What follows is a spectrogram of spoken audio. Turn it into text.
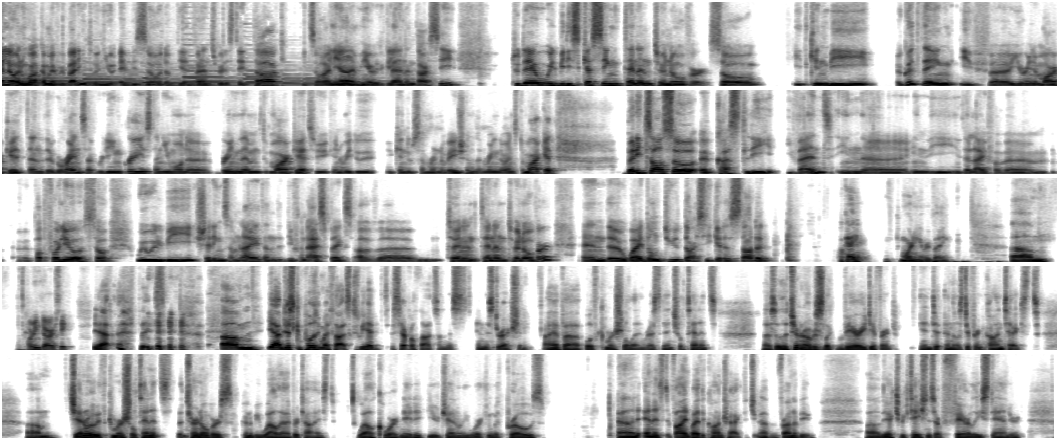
Hello and welcome everybody to a new episode of the Advanced Real Estate Talk. It's Aurélien. I'm here with Glenn and Darcy. Today we will be discussing tenant turnover. So it can be a good thing if uh, you're in a market and the rents have really increased and you want to bring them to market so you can redo you can do some renovations and bring the rents to market but it's also a costly event in uh, in the in the life of a, a, portfolio. So we will be shedding some light on the different aspects of uh, tenant tenant turnover. And uh, why don't you, Darcy, get us started? Okay. Good morning, everybody. Um, morning, Darcy. Yeah, thanks. um, yeah, I'm just composing my thoughts because we had several thoughts on this in this direction. I have uh, both commercial and residential tenants. Uh, so the turnovers look very different in, in those different contexts. Um, generally, with commercial tenants, the turnover is going to be well advertised, well coordinated. You're generally working with pros, and, and it's defined by the contract that you have in front of you. Uh, the expectations are fairly standard.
